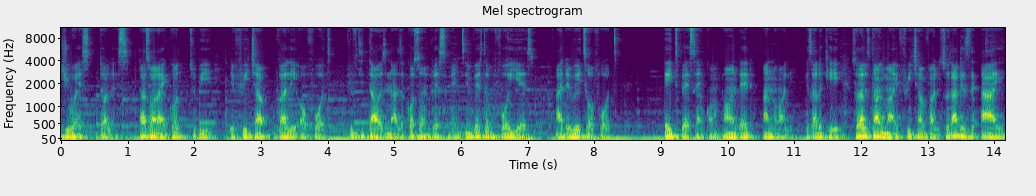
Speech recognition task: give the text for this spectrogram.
US dollars. That's what I got to be the future value of what 50,000 as a cost of investment invested for four years at the rate of what 8% compounded annually. Is that okay? So that is kind of my future value. So that is the I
